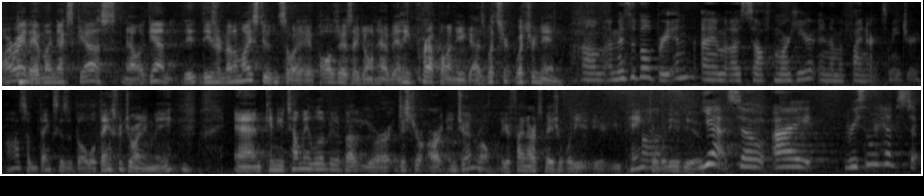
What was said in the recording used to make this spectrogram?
All right, I have my next guest. Now again, th- these are none of my students, so I apologize. I don't have any prep on you guys. What's your what's your name? Um, I'm Isabel Brayton. I'm a sophomore here, and I'm a fine arts major. Awesome. Thanks, Isabel. Well, thanks for joining me. And can you tell me a little bit about your just your art in general? Your fine arts major. What do you you- paint or what do you do? Yeah, so I recently have, st-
